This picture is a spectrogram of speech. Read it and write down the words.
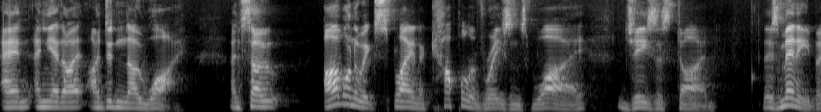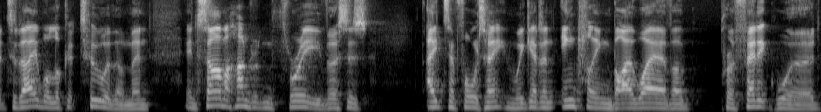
and, and yet I, I didn't know why. And so I want to explain a couple of reasons why Jesus died. There's many, but today we'll look at two of them. And in Psalm 103, verses 8 to 14, we get an inkling by way of a prophetic word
